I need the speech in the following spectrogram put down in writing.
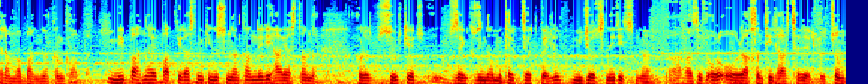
դրամաբանական կապը։ Մի պահ նաև պատկերացնենք 90-ականների Հայաստանը, որը զուրկ էր զենք ուզինամթերք ձեռք բերելու միջոցներից, հազիվ օրախնդիր հարցեր էր լուծում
